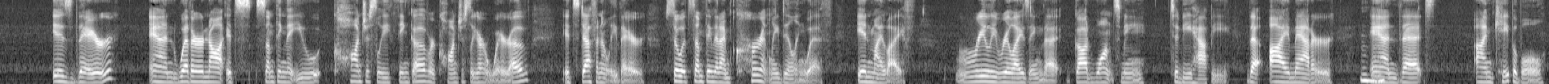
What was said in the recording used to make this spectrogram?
is there And whether or not it's something that you consciously think of or consciously are aware of, it's definitely there. So it's something that I'm currently dealing with in my life. Really realizing that God wants me to be happy, that I matter, mm-hmm. and that I'm capable,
